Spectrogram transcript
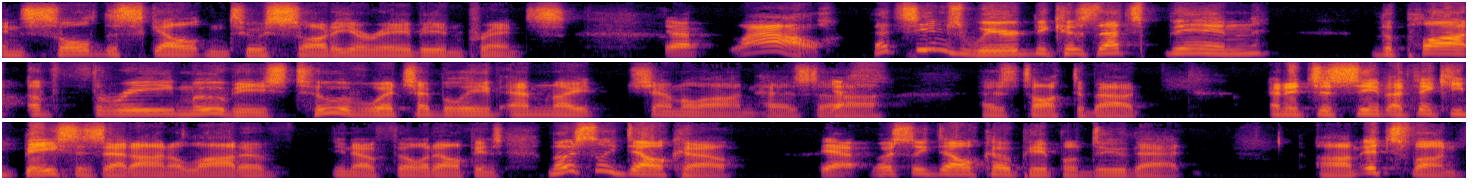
and sold the skeleton to a Saudi Arabian prince. Yeah. Wow. That seems weird because that's been the plot of three movies, two of which I believe M. Night Shyamalan has uh, has talked about. And it just seems I think he bases that on a lot of, you know, Philadelphians, mostly Delco. Yeah. Mostly Delco people do that. Um, it's fun.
